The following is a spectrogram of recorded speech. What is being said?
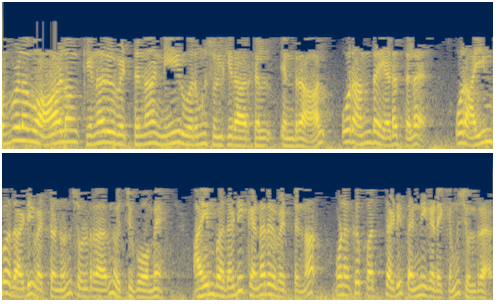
எவ்வளவு ஆழம் கிணறு வெட்டுனா நீர் வரும்னு சொல்கிறார்கள் என்றால் ஒரு அந்த இடத்துல ஒரு ஐம்பது அடி வெட்டணும்னு சொல்றாருன்னு வச்சுக்கோமே. ஐம்பது அடி கிணறு வெட்டுனா உனக்கு பத்து அடி தண்ணி கிடைக்கும்னு சொல்றாரு.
